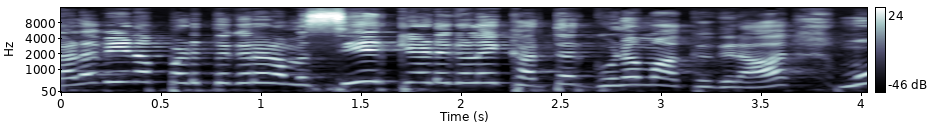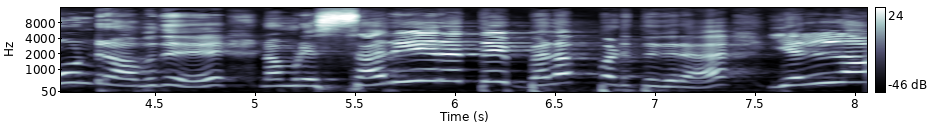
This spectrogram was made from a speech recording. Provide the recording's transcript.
பலவீனப்படுத்துகிற நம்ம சீர்கேடுகளை கர்த்தர் குணமாக்குகிறார். மூன்றாவது நம்முடைய சரீரத்தை பலப்படுத்துகிற எல்லா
